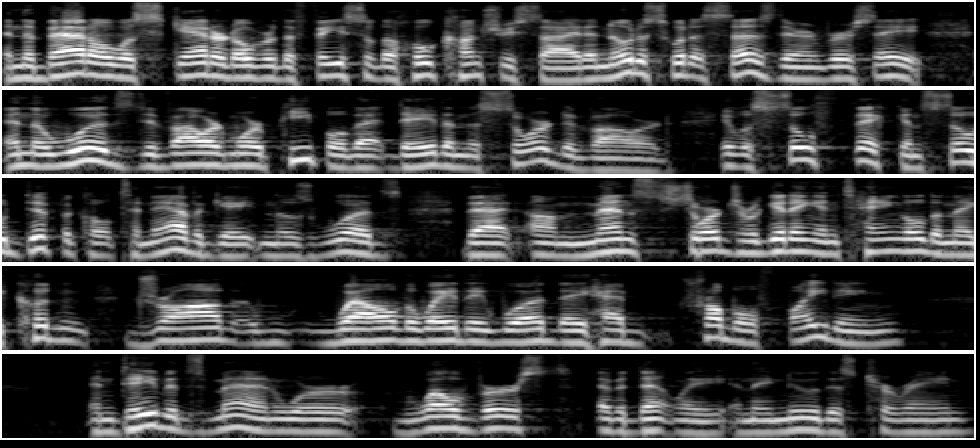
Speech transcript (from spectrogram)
and the battle was scattered over the face of the whole countryside. And notice what it says there in verse 8. And the woods devoured more people that day than the sword devoured. It was so thick and so difficult to navigate in those woods that um, men's swords were getting entangled and they couldn't draw well the way they would. They had trouble fighting. And David's men were well versed, evidently, and they knew this terrain.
